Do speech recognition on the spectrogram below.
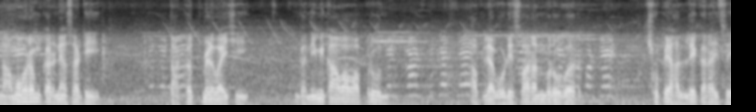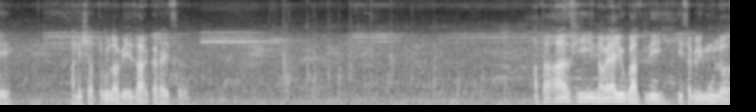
नामोहरम करण्यासाठी ताकद मिळवायची गनिमी कावा वापरून आपल्या घोडेस्वारांबरोबर छुपे हल्ले करायचे आणि शत्रूला बेजार करायचं. आता आज ही नव्या युगातली ही सगळी मुलं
